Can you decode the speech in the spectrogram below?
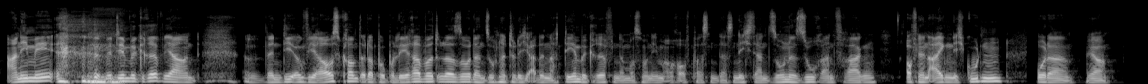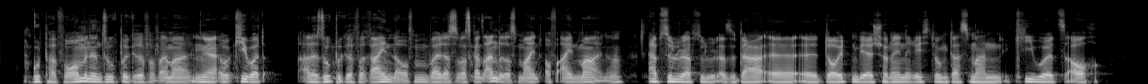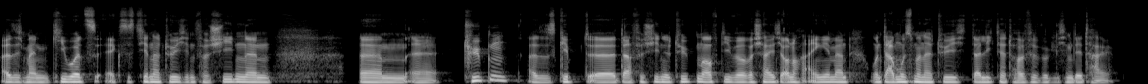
Anime mit dem Begriff, ja, und äh, wenn die irgendwie rauskommt oder populärer wird oder so, dann suchen natürlich alle nach dem Begriff und da muss man eben auch aufpassen, dass nicht dann so eine Suchanfragen auf einen eigentlich guten oder ja, gut performenden Suchbegriff auf einmal ja. oh, Keyword alle Suchbegriffe reinlaufen, weil das was ganz anderes meint auf einmal, ne? Absolut, absolut. Also da äh, äh deuten wir schon in die Richtung, dass man Keywords auch, also ich meine, Keywords existieren natürlich in verschiedenen ähm, äh, Typen. Also es gibt äh, da verschiedene Typen, auf die wir wahrscheinlich auch noch eingehen werden. Und da muss man natürlich, da liegt der Teufel wirklich im Detail.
